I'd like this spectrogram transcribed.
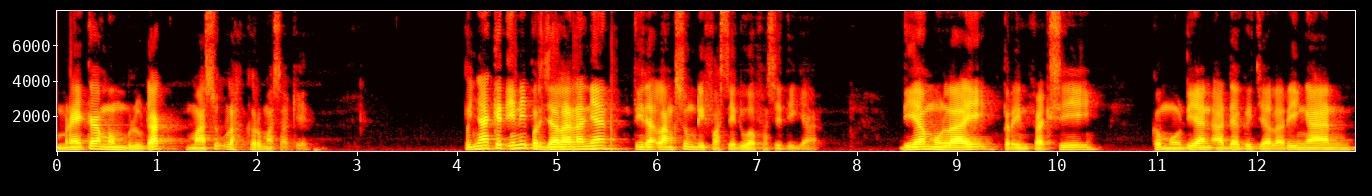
mereka membludak masuklah ke rumah sakit. Penyakit ini perjalanannya tidak langsung di fase 2, fase 3. Dia mulai terinfeksi, kemudian ada gejala ringan,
